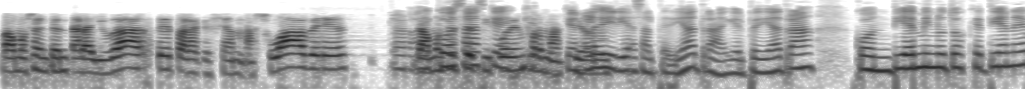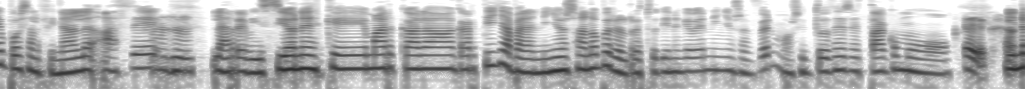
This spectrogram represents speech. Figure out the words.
vamos a intentar ayudarte para que sean más suaves, hay cosas que, no le dirías al pediatra y el pediatra con 10 minutos que tiene, pues al final hace las revisiones que marca la cartilla para el niño sano, pero el resto tiene que ver niños enfermos. Entonces está como... Y no,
